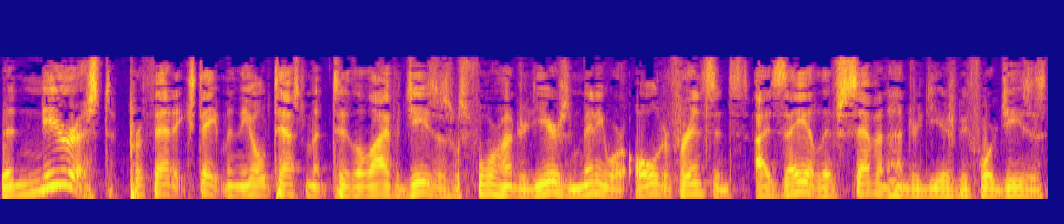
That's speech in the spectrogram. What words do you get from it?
the nearest prophetic statement in the Old Testament to the life of Jesus was 400 years, and many were older. For instance, Isaiah lived 700 years before Jesus.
